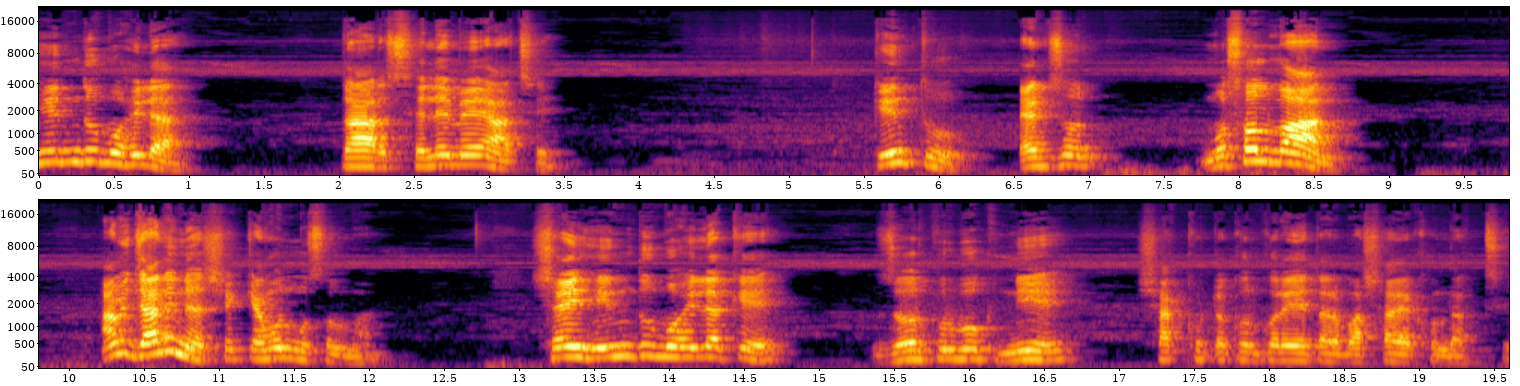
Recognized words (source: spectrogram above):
হিন্দু মহিলা তার ছেলে মেয়ে আছে, কিন্তু একজন মুসলমান আমি জানি না সে কেমন মুসলমান। সেই হিন্দু মহিলাকে জোরপূর্বক নিয়ে সাক্ষ্য টাকর করে তার বাসায় এখন রাখছে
